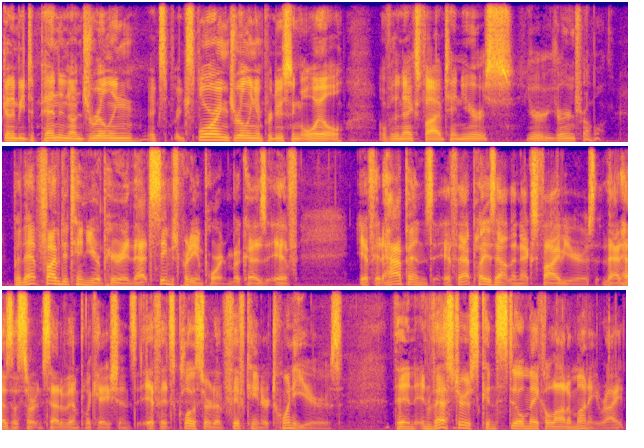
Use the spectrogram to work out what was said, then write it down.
going to be dependent on drilling, ex- exploring, drilling, and producing oil over the next five, ten years, you're you're in trouble. But that five to ten year period that seems pretty important because if if it happens, if that plays out in the next five years, that has a certain set of implications. If it's closer to 15 or 20 years, then investors can still make a lot of money, right?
